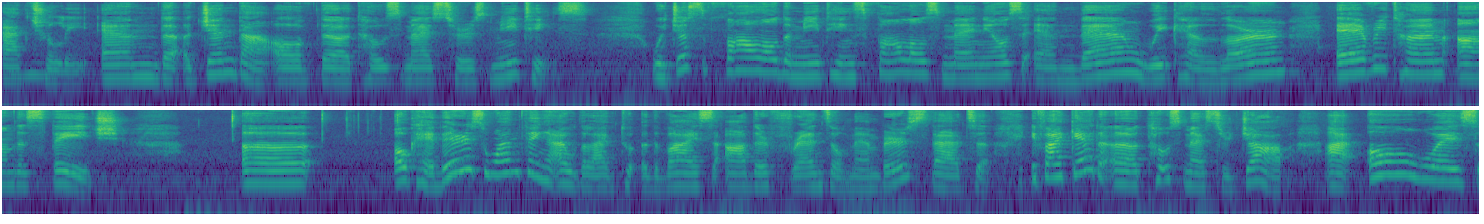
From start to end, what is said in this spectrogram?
actually and the agenda of the Toastmasters meetings. We just follow the meetings, follows manuals, and then we can learn every time on the stage. Uh, okay, there is one thing I would like to advise other friends or members that uh, if I get a Toastmaster job, I always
